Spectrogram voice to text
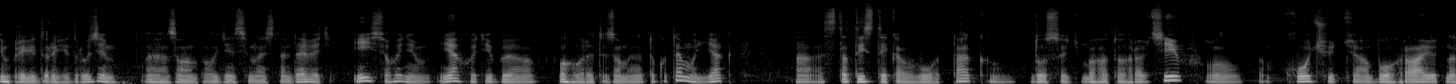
Всім привіт, дорогі друзі! Е, З вами Паладін 1709. І сьогодні я хотів би поговорити з вами на таку тему, як статистика ВОД. Так, досить багато гравців хочуть або грають на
